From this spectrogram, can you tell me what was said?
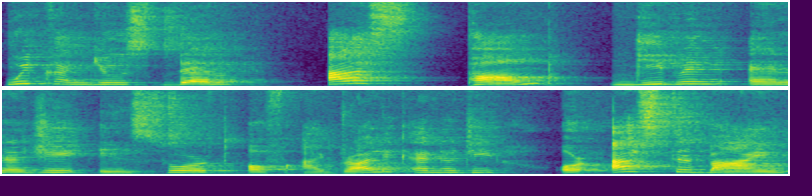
we can use them as pump giving energy in sort of hydraulic energy or as turbine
